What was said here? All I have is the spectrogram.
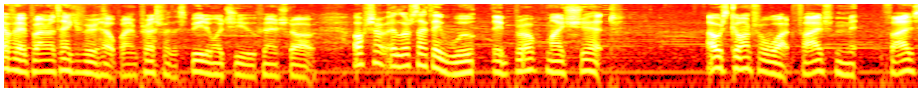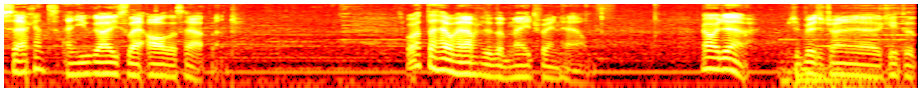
Okay, partner, thank you for your help. I'm impressed by the speed in which you finished off. Also, it looks like they wo- they broke my shit. I was going for what, five five seconds, and you guys let all this happen. So what the hell happened to the Mage Bane Helm? No idea. She's busy trying to keep the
